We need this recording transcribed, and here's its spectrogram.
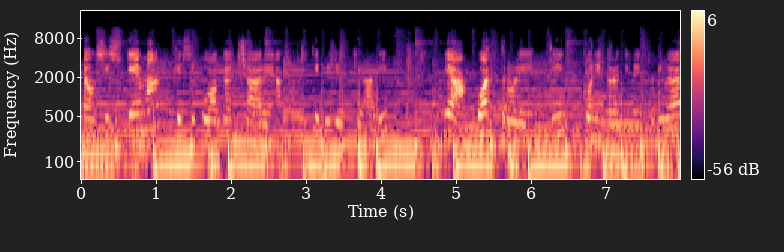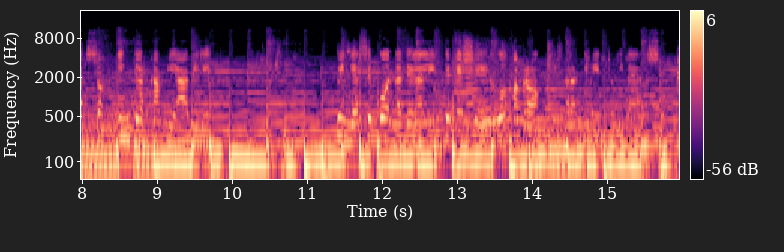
È un sistema che si può agganciare a tutti i tipi di occhiali e ha quattro lenti con ingrandimento diverso intercambiabili quindi a seconda della lente che scelgo avrò un ingrandimento diverso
